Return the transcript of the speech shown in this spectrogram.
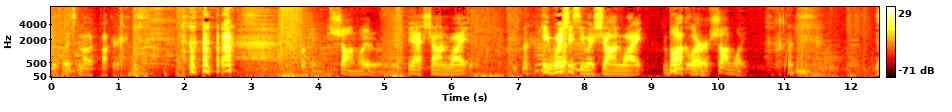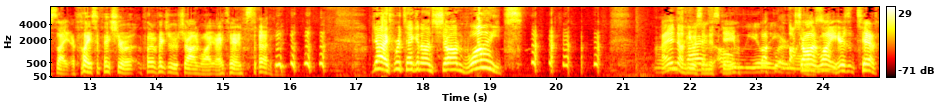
Look at this motherfucker. Freaking Shaun White over here. yeah, Shaun White. He wishes he was Shaun White. Buckler. Shaun White. Just like replace a picture, put a picture of Shaun White right there instead. Guys, we're taking on Shaun White. I didn't know he was in this game. really Buckler, annoying. Shaun White. Here's a tip.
